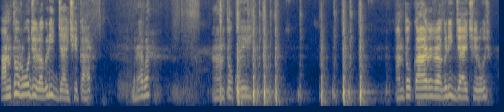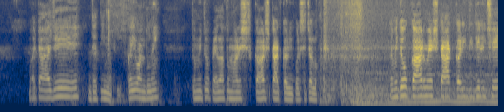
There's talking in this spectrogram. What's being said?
આમ તો રોજ રગડી જ જાય છે કાર. બરાબર? આમ તો કોઈ આમ તો કાર રગડી જ જાય છે રોજ. બટ આજે જતી નથી. કંઈ વાંધો નહીં. તમે તો પહેલાં તો મારે કાર સ્ટાર્ટ કરવી પડશે. ચલો. તો કાર મેં સ્ટાર્ટ કરી દીધેલી છે.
